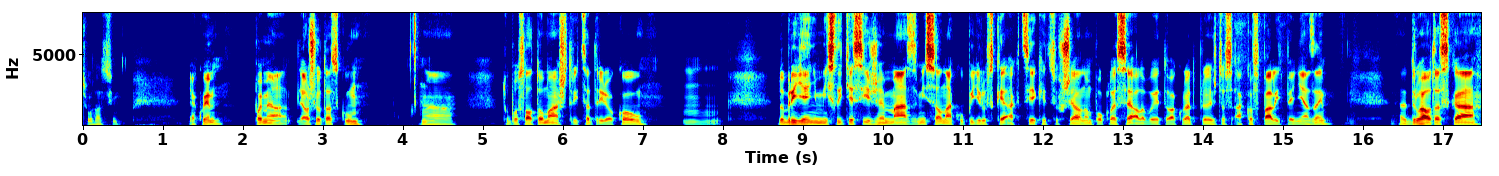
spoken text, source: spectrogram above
Súhlasím. Ďakujem. Poďme na ďalšiu otázku. Tu poslal Tomáš, 33 rokov. Mm. Dobrý deň, myslíte si, že má zmysel nakúpiť ruské akcie, keď sú v šialenom poklese, alebo je to akurát príležitosť, ako spáliť peniaze? Druhá otázka,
